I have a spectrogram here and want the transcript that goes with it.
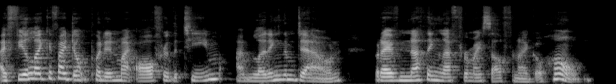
I feel like if I don't put in my all for the team, I'm letting them down, but I have nothing left for myself when I go home.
